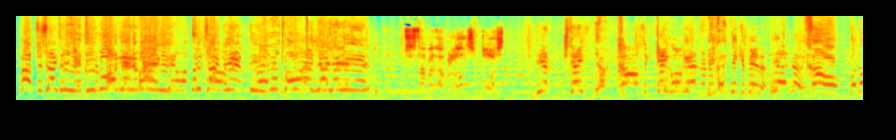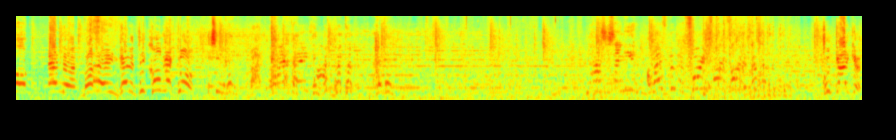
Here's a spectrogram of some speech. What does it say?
Wat, ze zijn hier! Oh nee, dat weet ik niet! Ze zijn hier! Ja, ja, ja, ja! Ze staan bij de ambulancepost. Hier, Steve! Ja. Ga als de kegel rennen met je dikke billen! Rennen! Ik ga al. Pardon. Rennen! Waarheen? Rennen, dik gewoon rechtdoor! Ik zie hem rennen. Kijk, kijk, kijk. Hij rent. Ja, ze zijn hier. Blijf bukken. Voor je, voor je, voor je. Bukken. Goed kijken!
